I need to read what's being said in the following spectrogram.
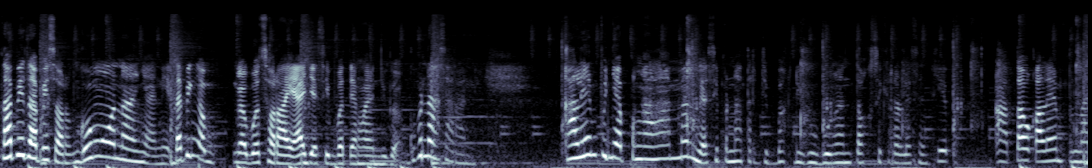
Tapi tapi Sor, gue mau nanya nih. Tapi nggak nggak buat Soraya aja sih, buat yang lain juga. Gue penasaran nih. Kalian punya pengalaman nggak sih pernah terjebak di hubungan toxic relationship? Atau kalian pernah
